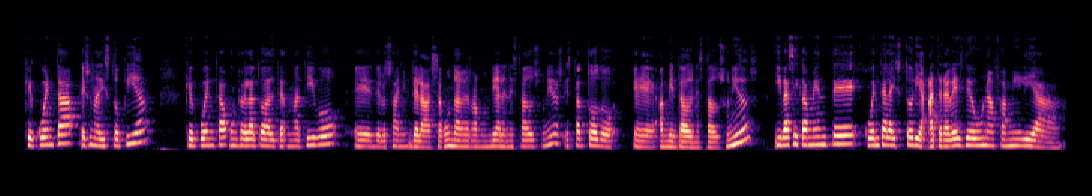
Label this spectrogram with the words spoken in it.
que cuenta, es una distopía que cuenta un relato alternativo eh, de los años de la Segunda Guerra Mundial en Estados Unidos. Está todo eh, ambientado en Estados Unidos y básicamente cuenta la historia a través de una familia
